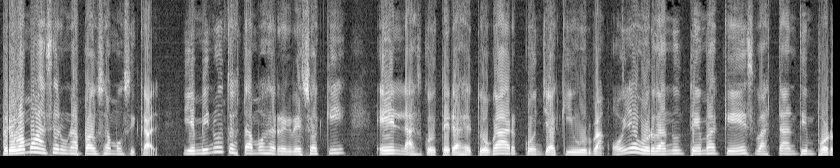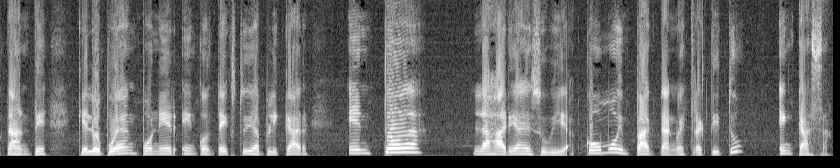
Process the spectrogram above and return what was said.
Pero vamos a hacer una pausa musical y en minutos estamos de regreso aquí en Las Goteras de tu Hogar con Jackie Urban. Hoy abordando un tema que es bastante importante, que lo puedan poner en contexto y aplicar en todas las áreas de su vida. ¿Cómo impacta nuestra actitud en casa?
